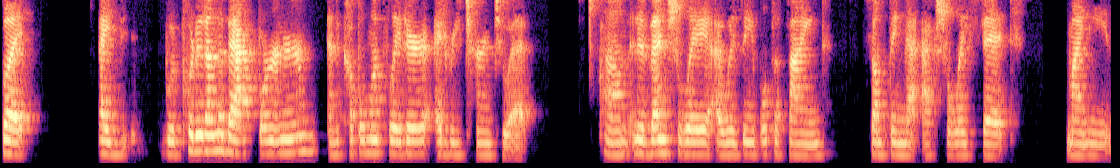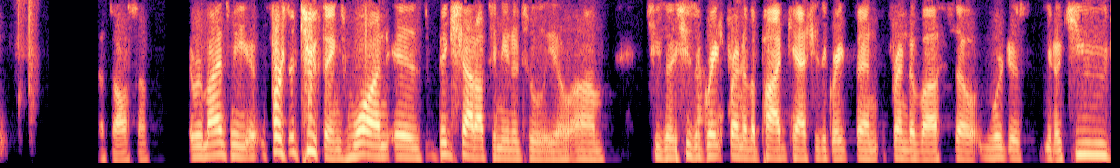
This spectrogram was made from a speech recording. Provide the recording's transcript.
But I would put it on the back burner and a couple months later i'd return to it. Um, and eventually i was able to find something that actually fit my needs. That's awesome. It reminds me first of two things. One is big shout out to nina tulio. Um, she's a she's a great friend of the podcast. She's a great friend friend of us. So we're just you know huge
